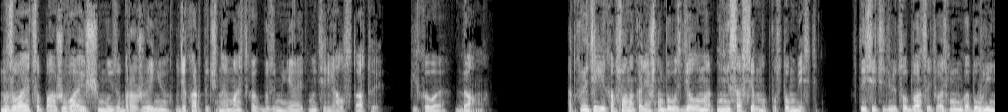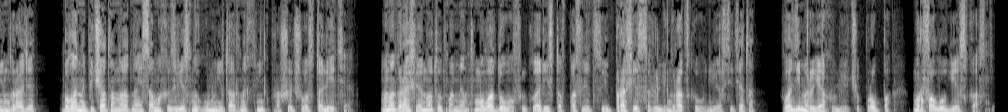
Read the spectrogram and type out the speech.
называется по оживающему изображению, где карточная масть как бы заменяет материал статуи – пиковая дама. Открытие Якобсона, конечно, было сделано не совсем на пустом месте. В 1928 году в Ленинграде была напечатана одна из самых известных гуманитарных книг прошедшего столетия – монография на тот момент молодого фольклориста, впоследствии профессора Ленинградского университета Владимира Яковлевича Проппа «Морфология сказки».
